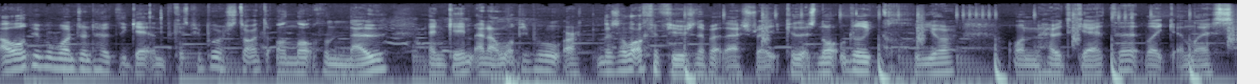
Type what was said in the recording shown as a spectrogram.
a lot of people wondering how to get them because people are starting to unlock them now in game and a lot of people are there's a lot of confusion about this right because it's not really clear on how to get it like unless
